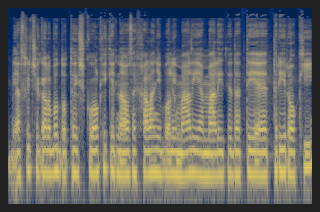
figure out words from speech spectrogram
jasliček alebo do tej škôlky, keď naozaj chalani boli malí a mali teda tie 3 roky.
